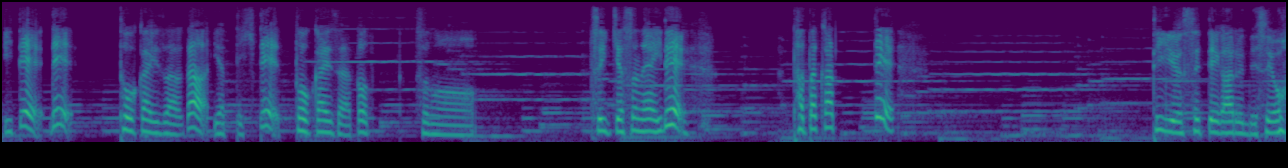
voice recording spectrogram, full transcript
いて、で、東海座がやってきて、東海座と、その、ツイキャス内で、戦って、っていう設定があるんですよ。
